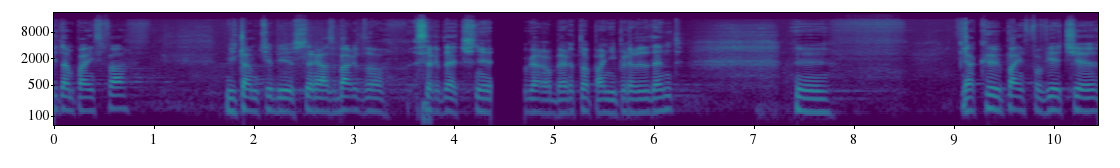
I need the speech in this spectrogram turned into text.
witam Państwa. Witam Ciebie jeszcze raz bardzo serdecznie, droga Roberto, Pani Prezydent. Y, Jak Państwo wiecie,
